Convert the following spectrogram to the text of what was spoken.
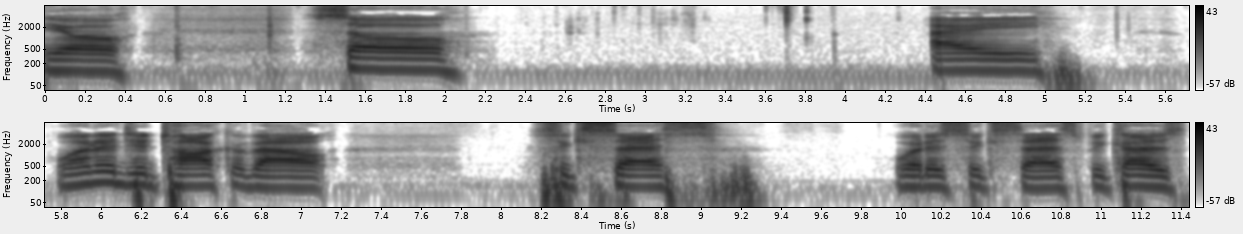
Yo, so I wanted to talk about success. What is success? Because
